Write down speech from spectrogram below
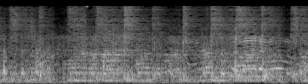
Come on,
